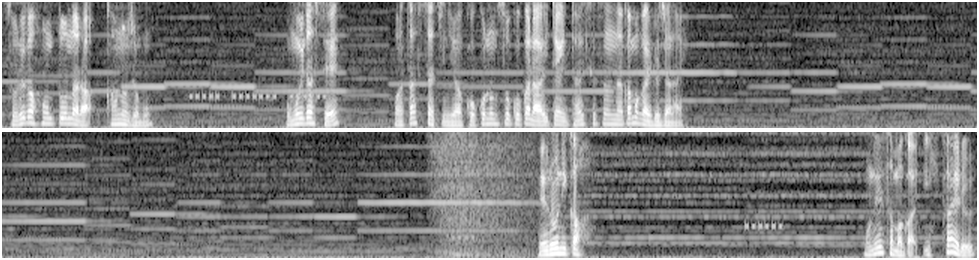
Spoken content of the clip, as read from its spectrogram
それが本当なら彼女も？思い出して、私たちには心の底から会いたい大切な仲間がいるじゃない。ベロニカ。お姉様が生き返る？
